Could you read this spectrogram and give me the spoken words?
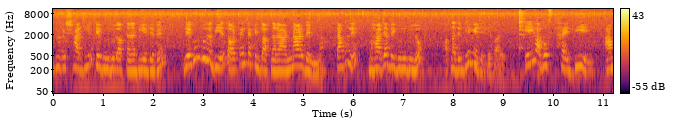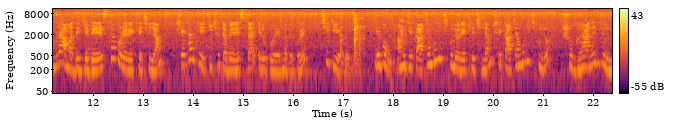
এভাবে সাজিয়ে বেগুনগুলো আপনারা দিয়ে দেবেন। বেগুনগুলো দিয়ে তরকারিটা কিন্তু আপনারা আর নাড়বেন না। তাহলে ভাজা বেগুনগুলো আপনাদের ভেঙে যেতে পারে। এই অবস্থায় দিয়ে আমরা আমাদের যে বেরেস্তা করে রেখেছিলাম, সেখান থেকে কিছুটা বেরেস্তা এর উপরে এভাবে করে ছিটিয়ে দেব। এবং আমি যে কাঁচামরিচগুলো রেখেছিলাম সেই কাঁচামরিচগুলো সুঘ্রাণের জন্য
